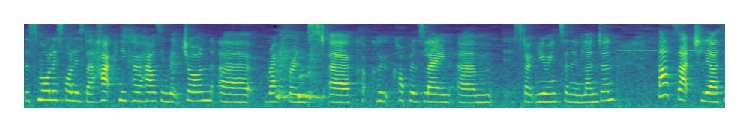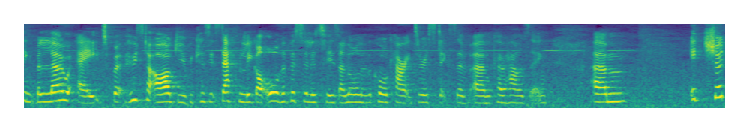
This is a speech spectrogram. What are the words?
the smallest one is the Hackney co-housing that John uh, referenced, uh, Coppers Lane, um, Stoke Newington in London. That's actually, I think, below eight, but who's to argue because it's definitely got all the facilities and all of the core characteristics of um, co-housing. It should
